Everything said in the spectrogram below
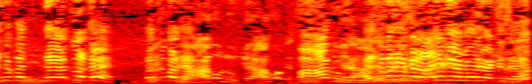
ఎందుకు ఆగు నువ్వు జర ఆగు ఆ, ఆగు. ఎందుకు నువ్వు ఇక్కడ రాజకీయ మొదలు పెట్టేసావా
